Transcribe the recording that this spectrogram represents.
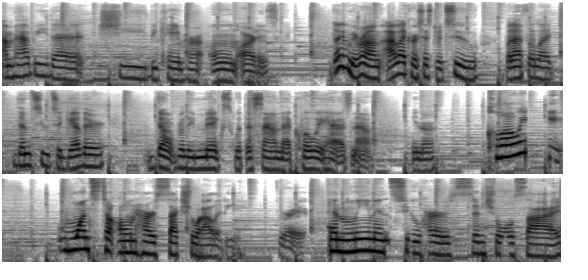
I'm happy that she became her own artist. Don't get me wrong, I like her sister too, but I feel like them two together don't really mix with the sound that Chloe has now, you know? Chloe wants to own her sexuality Right. and lean into her sensual side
